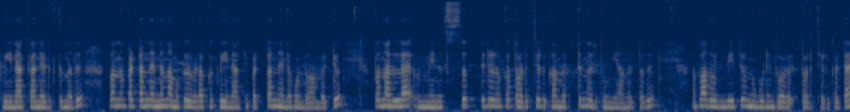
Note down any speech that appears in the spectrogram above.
ക്ലീൻ ആക്കാൻ എടുക്കുന്നത്. അപ്പോൾ ഒന്ന് പെട്ടെന്ന് തന്നെ നമുക്ക് ഇവിടെയൊക്കെ ക്ലീൻ ആക്കി പെട്ടെന്ന് തന്നെ കൊണ്ടുപോകാൻ പറ്റും. അപ്പോൾ നല്ല മിനുസത്തിലൊക്കെ തുടച്ചെടുക്കാൻ പറ്റുന്നൊരു തുണിയാണ് കേട്ടത് അപ്പോൾ അത് ഒലിമ്പിയിട്ട് ഒന്നും കൂടിയും തുട തുടച്ചെടുക്കട്ടെ.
